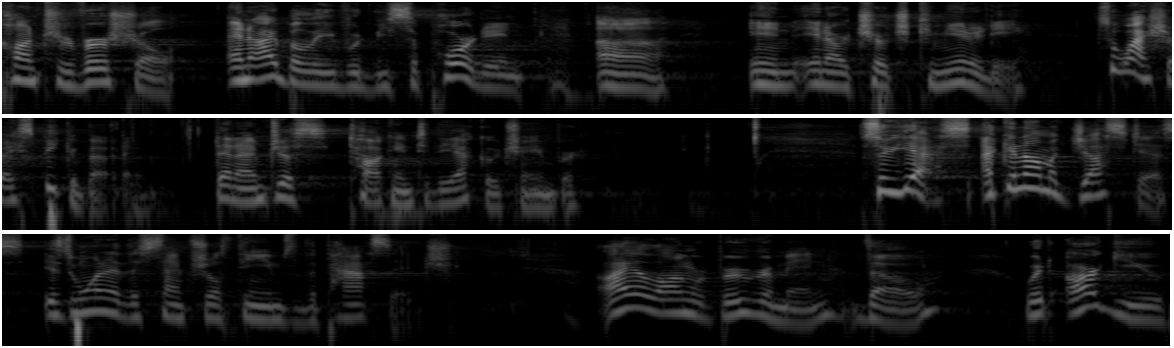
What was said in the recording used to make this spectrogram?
controversial, and I believe would be supported uh, in, in our church community. So why should I speak about it? Then I'm just talking to the echo chamber. So, yes, economic justice is one of the central themes of the passage. I, along with Brueggemann, though, would argue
